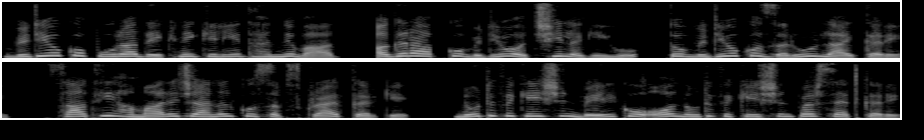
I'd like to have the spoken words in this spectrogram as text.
वीडियो को पूरा देखने के लिए धन्यवाद। अगर आपको वीडियो अच्छी लगी हो तो वीडियो को ज़रूर लाइक करें। साथ ही हमारे चैनल को सब्सक्राइब करके नोटिफिकेशन बेल को और नोटिफिकेशन पर सेट करें।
